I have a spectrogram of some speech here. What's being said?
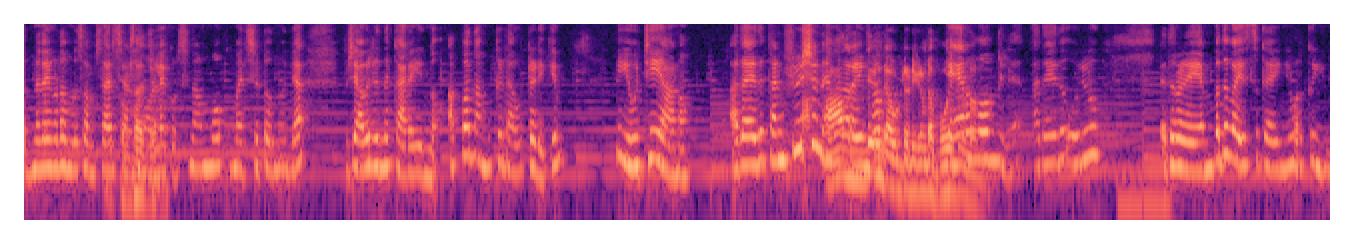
ഇന്നലെ കൂടെ നമ്മൾ സംസാരിച്ചാണ് മോളിനെ മോളെ കുറിച്ച് നമുക്ക് മരിച്ചിട്ടൊന്നുമില്ല. പക്ഷെ അവരിന്ന് കരയുന്നു. അപ്പൊ നമുക്ക് ഡൗട്ട് അടിക്കും. യു ടി ആണോ? അതായത് കൺഫ്യൂഷൻ എന്ന് പറയുമ്പോൾ കെയർ ഹോമിൽ അതായത് ഒരു എത്ര പറയാ എൺപത് വയസ്സ് കഴിഞ്ഞവർക്ക് യു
